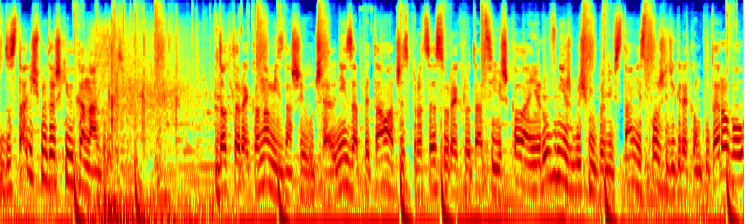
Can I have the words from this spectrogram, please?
dostaliśmy też kilka nagród. Doktor ekonomii z naszej uczelni zapytała, czy z procesu rekrutacji i szkoleń również byśmy byli w stanie stworzyć grę komputerową,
